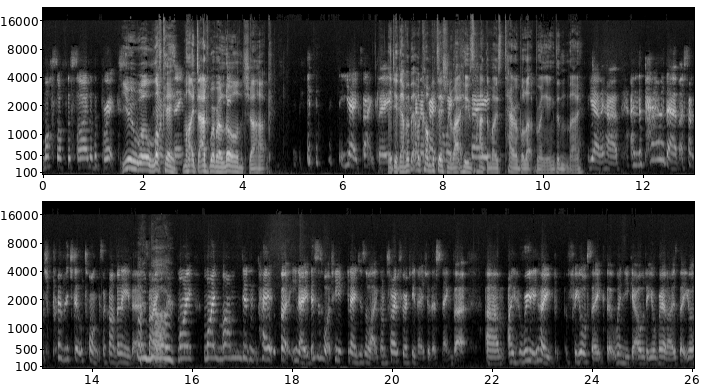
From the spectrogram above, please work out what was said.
moss off the side of the bricks. You were lucky. My dad were a lawn shark. Yeah, exactly. They did have a bit of And a competition about who's had the most terrible upbringing, didn't they? Yeah, they have. And the pair of them are such privileged little twonks. I can't believe it. I It's know. like my my mum didn't pay, but you know this is what teenagers are like. I'm sorry for a teenager listening, but um, I really hope for your sake that when you get older, you'll realise that your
